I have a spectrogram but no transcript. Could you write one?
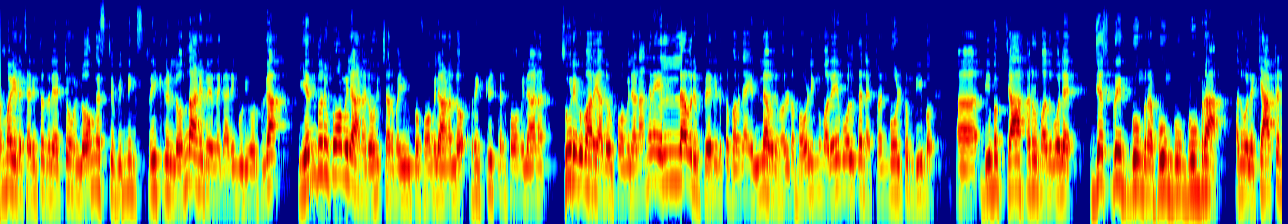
എം ഐയുടെ ചരിത്രത്തിലെ ഏറ്റവും ലോങ്സ്റ്റ് വിന്നിംഗ് സ്ട്രീക്കുകളിൽ ഒന്നാണിത് എന്ന കാര്യം കൂടി ഓർക്കുക. എന്തൊരു ഫോമിലാണ് രോഹിത് ശർമ്മയും ഇപ്പോൾ ഫോമിലാണല്ലോ റിക്കിൾട്ടൺ ഫോമിലാണ് സൂര്യകുമാർ യാദവ് ഫോമിലാണ് അങ്ങനെ എല്ലാവരും പേരെടുത്ത് പറഞ്ഞ എല്ലാവരും അവരുടെ ബൗളിങ്ങും അതേപോലെ തന്നെ ട്രെൻ ബോൾട്ടും ദീപക് ദീപക് ചാഹറും അതുപോലെ ജസ്പ്രീത് ബൂംറ ബൂം ബൂം ബൂംറ അതുപോലെ ക്യാപ്റ്റൻ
